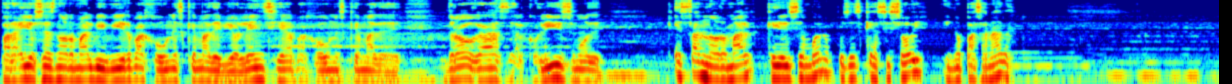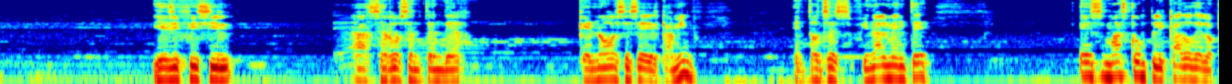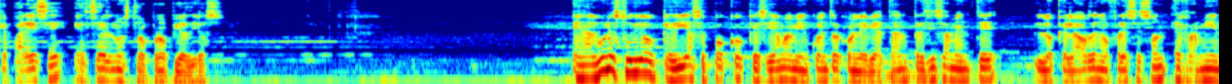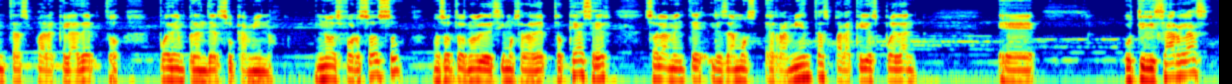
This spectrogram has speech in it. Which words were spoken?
Para ellos es normal vivir bajo un esquema de violencia, bajo un esquema de drogas, de alcoholismo. Es tan normal que ellos dicen, bueno, pues es que así soy y no pasa nada. Y es difícil hacerlos entender que no es ese el camino. Entonces, finalmente, es más complicado de lo que parece el ser nuestro propio Dios. En algún estudio que di hace poco que se llama Mi encuentro con Leviatán, precisamente lo que la orden ofrece son herramientas para que el adepto pueda emprender su camino. No es forzoso, nosotros no le decimos al adepto qué hacer, solamente les damos herramientas para que ellos puedan eh, utilizarlas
